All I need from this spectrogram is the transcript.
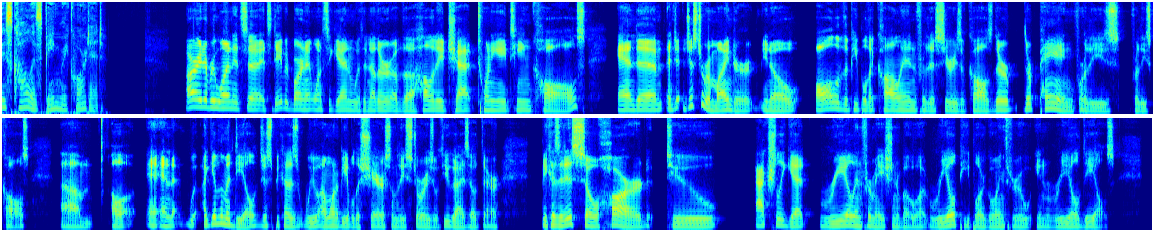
This call is being recorded. All right, everyone. It's uh, it's David Barnett once again with another of the Holiday Chat 2018 calls, and um, and j- just a reminder, you know, all of the people that call in for this series of calls, they're they're paying for these for these calls. Um, all and, and I give them a deal just because we I want to be able to share some of these stories with you guys out there because it is so hard to actually get real information about what real people are going through in real deals.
